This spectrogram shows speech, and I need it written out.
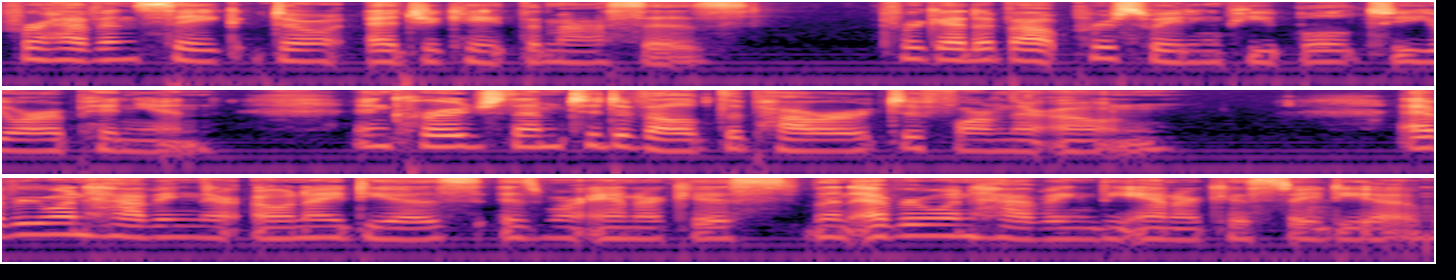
For heaven's sake, don't educate the masses. Forget about persuading people to your opinion. Encourage them to develop the power to form their own. Everyone having their own ideas is more anarchist than everyone having the anarchist idea.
